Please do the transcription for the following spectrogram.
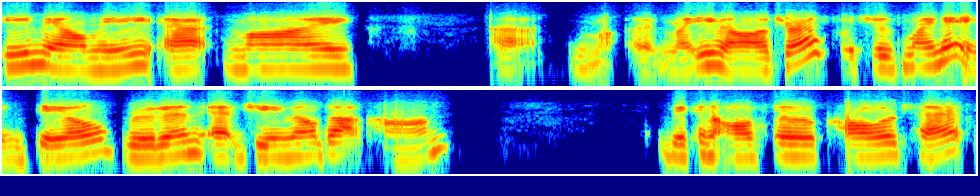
email me at my, uh, my, my, email address, which is my name, Dale Rudin at gmail.com. They can also call or text.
